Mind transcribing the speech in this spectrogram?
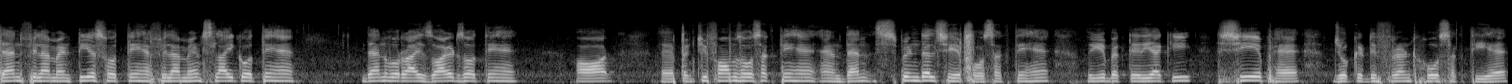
दैन फिलामेंटियस होते हैं फिलामेंट्स लाइक होते हैं। दैन वो राइजॉइड्स होते हैं और पेंटीफॉर्म्स हो सकते हैं एंड देन स्पिंडल शेप हो सकते हैं। तो ये बैक्टीरिया की शेप है जो कि डिफरेंट हो सकती है,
